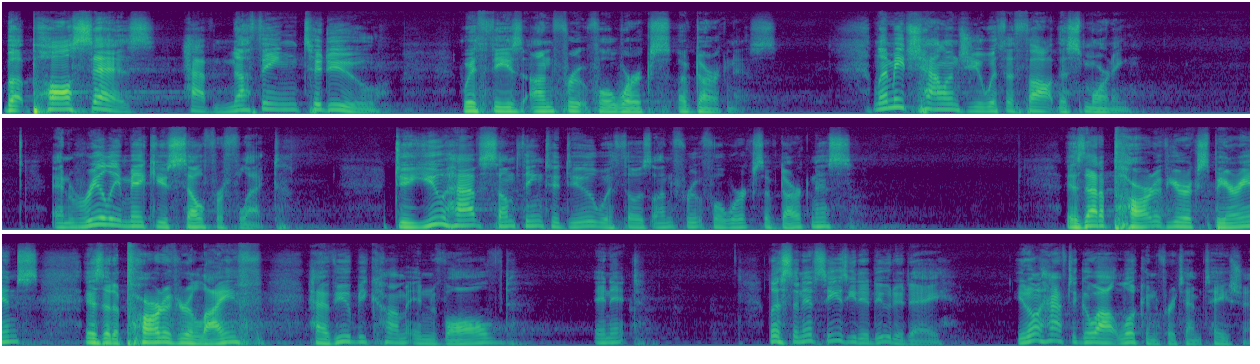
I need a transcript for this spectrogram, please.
But Paul says, have nothing to do with these unfruitful works of darkness. Let me challenge you with a thought this morning and really make you self reflect. Do you have something to do with those unfruitful works of darkness? Is that a part of your experience? Is it a part of your life? Have you become involved in it? Listen, it's easy to do today. You don't have to go out looking for temptation.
